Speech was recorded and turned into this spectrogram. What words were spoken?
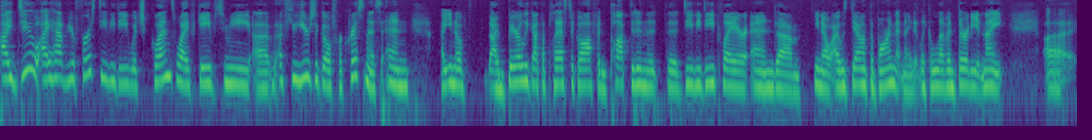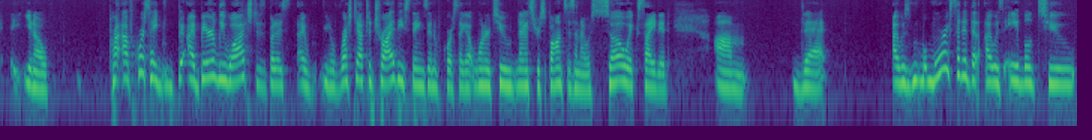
I do. I have your first DVD, which Glenn's wife gave to me uh, a few years ago for Christmas, and uh, you know, I barely got the plastic off and popped it in the, the DVD player, and um, you know, I was down at the barn that night at like eleven thirty at night. Uh, you know, of course, I I barely watched it, but as I you know rushed out to try these things, and of course, I got one or two nice responses, and I was so excited um, that I was more excited that I was able to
